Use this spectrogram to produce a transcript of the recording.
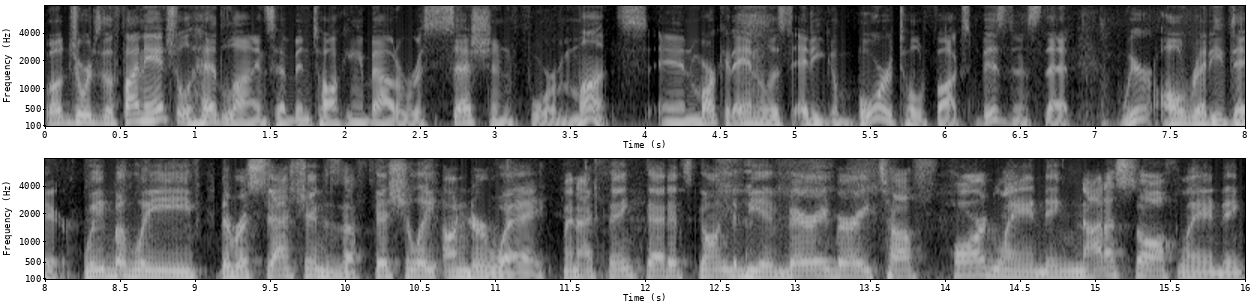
Well, George, the financial headlines have been talking about a recession for months, and market analyst Eddie Ghabour told Fox Business that we're already there. We believe the recession is officially underway, and I think that it's going to be a very, very tough, hard landing, not a soft landing.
